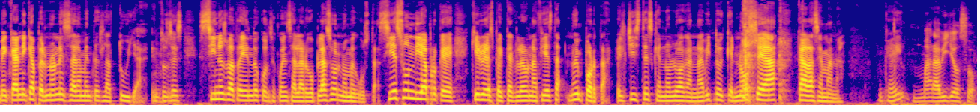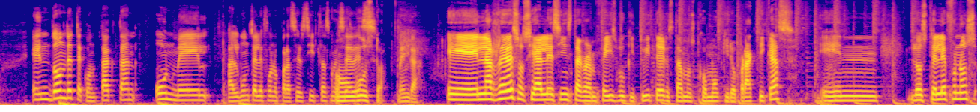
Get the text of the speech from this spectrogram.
mecánica, pero no necesariamente es la tuya. Entonces, sí nos va trayendo consecuencias a largo plazo, no me gusta. Si es un día porque quiero ir a espectacular a una fiesta, no importa. El chiste es que no lo hagan hábito y que no sea cada semana. ¿Ok? Maravilloso. ¿En dónde te contactan? ¿Un mail? ¿Algún teléfono para hacer citas, Con Mercedes? gusto. Venga. Eh, en las redes sociales, Instagram, Facebook y Twitter, estamos como quiroprácticas. En los teléfonos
